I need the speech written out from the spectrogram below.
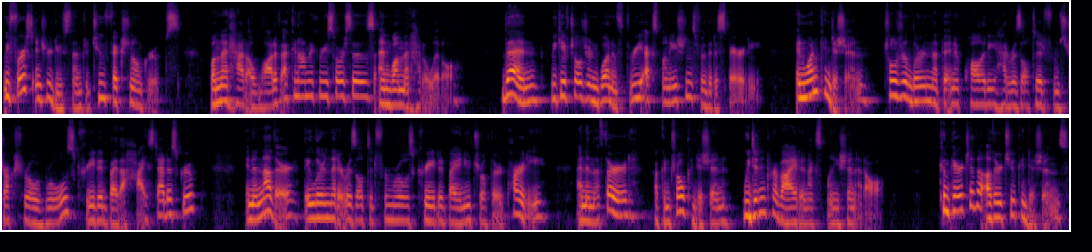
We first introduced them to two fictional groups, one that had a lot of economic resources and one that had a little. Then, we gave children one of three explanations for the disparity. In one condition, children learned that the inequality had resulted from structural rules created by the high status group. In another, they learned that it resulted from rules created by a neutral third party. And in the third, a control condition, we didn't provide an explanation at all. Compared to the other two conditions,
